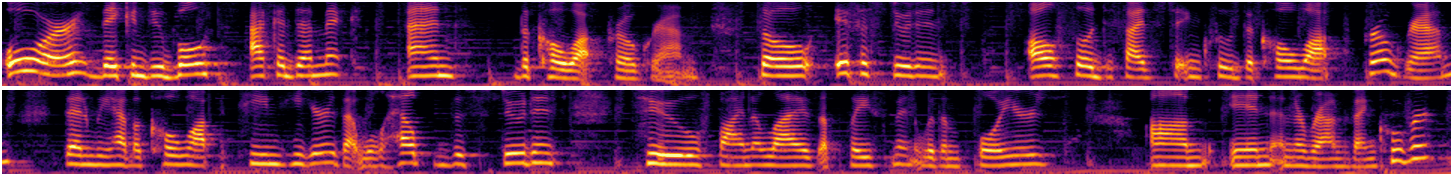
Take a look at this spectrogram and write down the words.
or they can do both academic and the co-op program. So if a student also decides to include the co-op program, then we have a co-op team here that will help the student to finalize a placement with employers um, in and around Vancouver.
